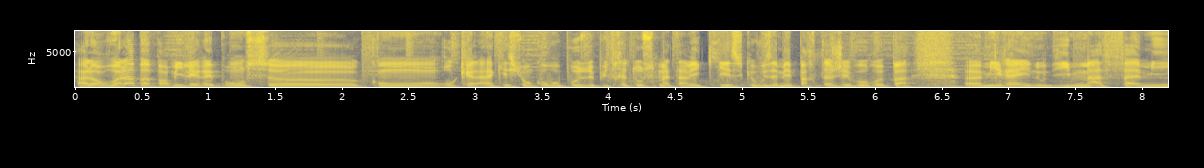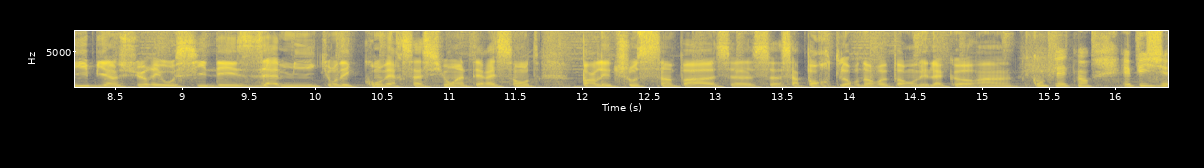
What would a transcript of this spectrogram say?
Alors voilà, bah, parmi les réponses euh, qu'on- à la question qu'on vous pose depuis très tôt ce matin, avec qui est-ce que vous aimez partager vos repas? Euh, Mireille nous dit ma famille, bien sûr, et aussi des amis qui ont des conversations intéressantes. Parler de choses sympas, ça, ça- porte lors d'un repas, on est d'accord. hein. Complètement. Et puis, je,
